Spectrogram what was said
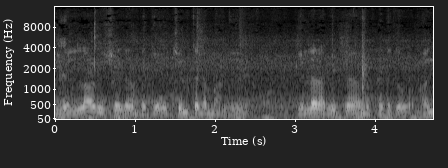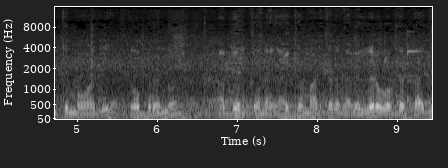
ಇವೆಲ್ಲ ವಿಷಯಗಳ ಬಗ್ಗೆ ಚಿಂತನೆ ಮಾಡಿ ಎಲ್ಲರ ಅಭಿಪ್ರಾಯವನ್ನು ಪಡೆದು ಅಂತಿಮವಾಗಿ ಒಬ್ಬರನ್ನು ಅಭ್ಯರ್ಥಿಯನ್ನಾಗಿ ಆಯ್ಕೆ ಮಾಡ್ತಾರೆ. ನಾವೆಲ್ಲರೂ ಒಗ್ಗಟ್ಟಾಗಿ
